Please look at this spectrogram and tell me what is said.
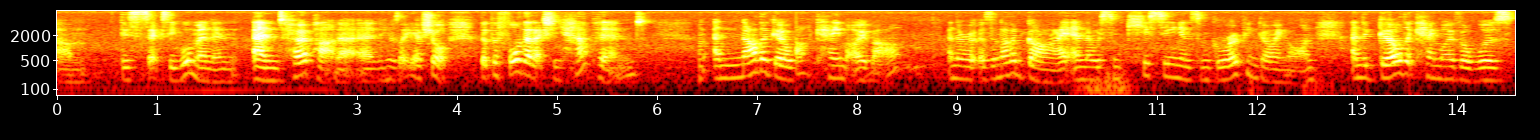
um, this sexy woman and, and her partner? And he was like, yeah, sure. But before that actually happened, um, another girl came over and there was another guy and there was some kissing and some groping going on and the girl that came over was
